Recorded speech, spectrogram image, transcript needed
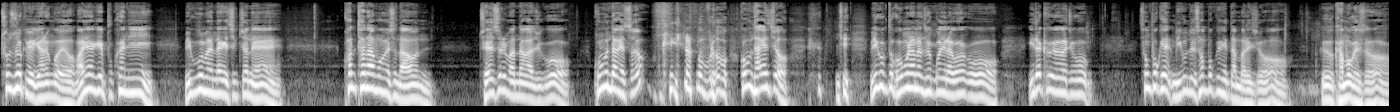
촌스럽게 얘기하는 거예요. 만약에 북한이 미국을 만나기 직전에 콴타나모에서 나온 죄수를 만나가지고 고문당했어요? 이런 거 물어보고 고문당했죠. 미국도 고문하는 정권이라고 하고 이라크 가가지고 성폭행 미군들이 성폭행했단 말이죠. 그 감옥에서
